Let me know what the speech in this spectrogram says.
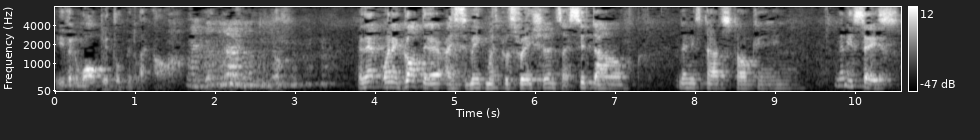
You even walk a little bit like, oh. You know? And then when I got there, I make my prostrations, I sit down, then he starts talking. then he says,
